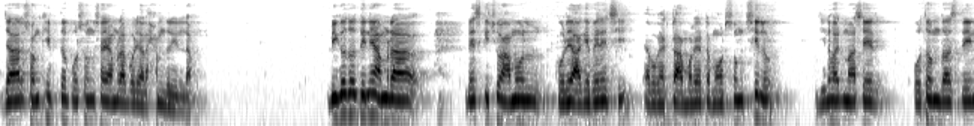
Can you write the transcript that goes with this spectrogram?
যার সংক্ষিপ্ত প্রশংসায় আমরা বলি আলহামদুলিল্লাহ বিগত দিনে আমরা বেশ কিছু আমল করে আগে বেড়েছি এবং একটা আমলের একটা মরশুম ছিল, জিলহজ মাসের প্রথম দশ দিন।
